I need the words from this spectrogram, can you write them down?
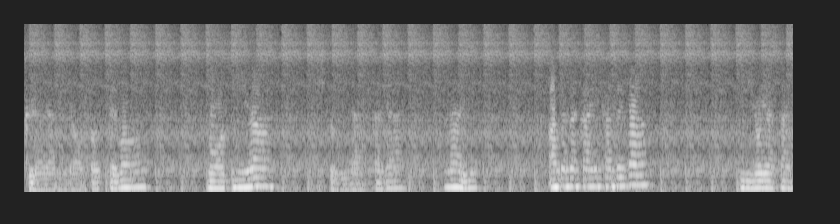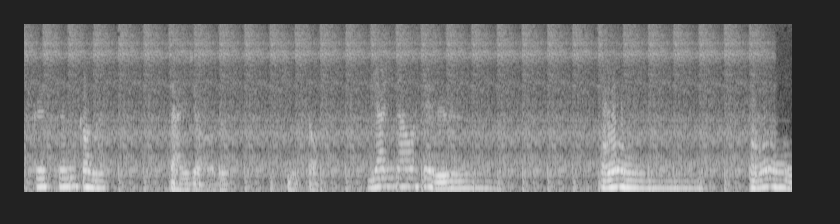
暗闇が襲ってももう君は一人なんかじゃない暖かい風が君を優しく包み込む大丈夫きっとやり直せる。おおお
